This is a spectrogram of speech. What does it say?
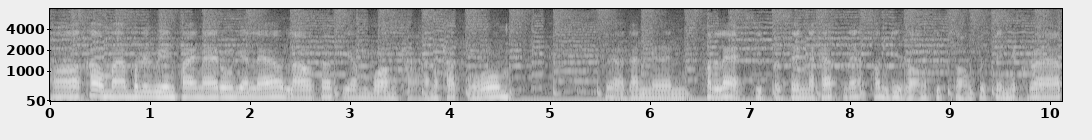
พอเข้ามาบริเวณภายในโรงเรียนแล้ว เราก็เตรียมวอร์มขานะครับผม พื่อดันเนินท่อนแรก 10%นะครับ และท่อนที่ 2 12%นะครับ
